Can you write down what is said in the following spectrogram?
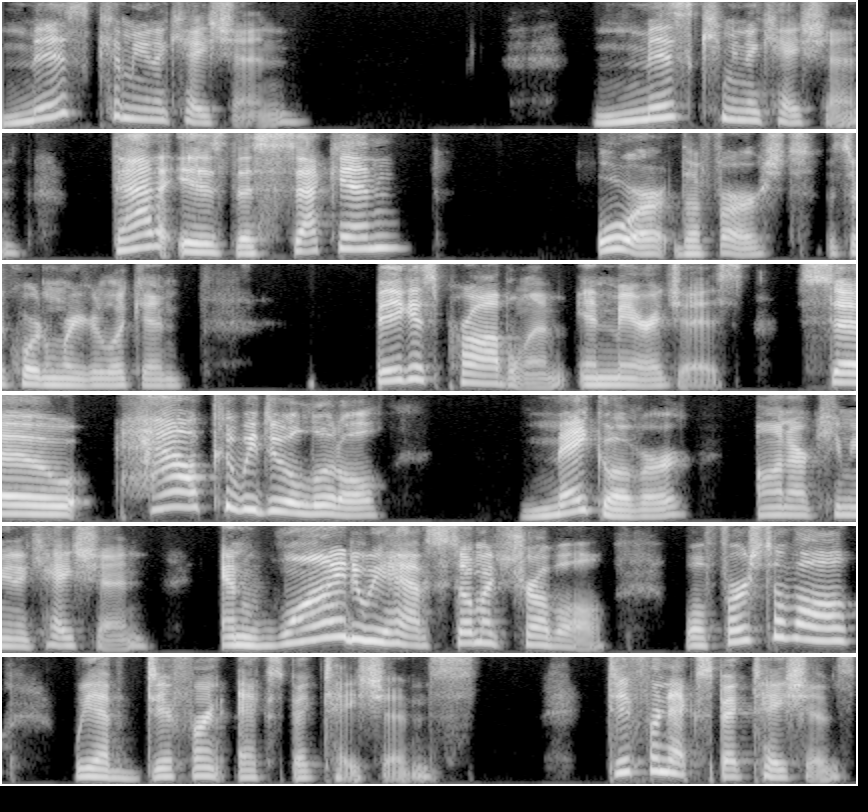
miscommunication, miscommunication, that is the second or the first, it's according where you're looking, biggest problem in marriages. So, how could we do a little makeover on our communication? And why do we have so much trouble well, first of all, we have different expectations. Different expectations.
